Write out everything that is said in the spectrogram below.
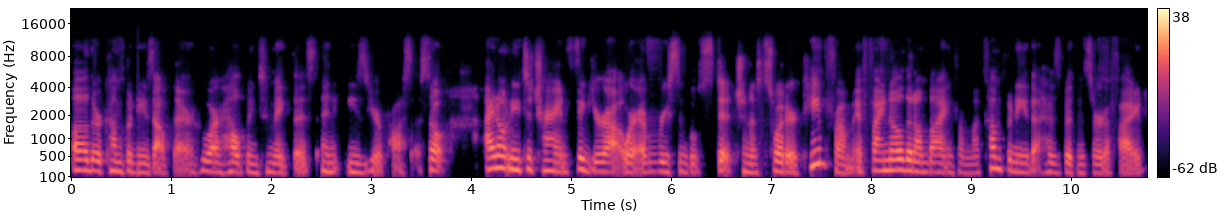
other companies out there who are helping to make this an easier process. So I don't need to try and figure out where every single stitch in a sweater came from if I know that I'm buying from a company that has been certified,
